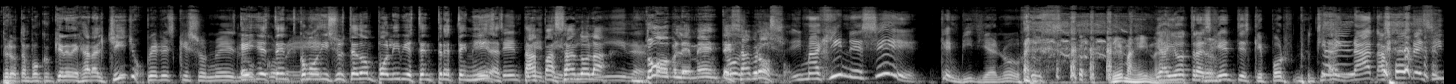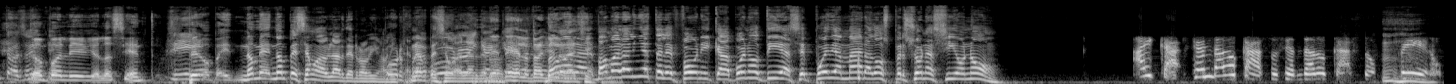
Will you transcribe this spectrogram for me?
pero tampoco quiere dejar al chillo. Pero es que eso no es lo Ella está, en- como dice usted, don Polivio, está entretenida. Está Está, pasándola doblemente sabroso. Imagínese. Qué envidia, ¿no? ¿Qué imagina? y hay otras gentes que por, no tienen nada, pobrecitos. Don Polivio, lo siento. Sí. Pero eh, no, me- no empecemos a hablar de Robin Por ahorita. no favor, empecemos a hablar de Robin. Déjalo tranquilo Vamos a, la, chico. vamos a la línea telefónica. Buenos días. ¿Se puede amar a dos personas, sí o no? Hay ca- se han dado casos, se han dado casos, pero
